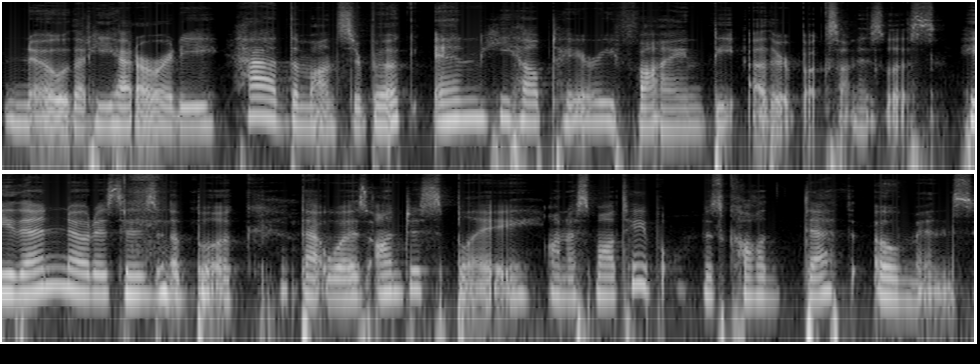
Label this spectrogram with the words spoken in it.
know that he had already had the monster book, and he helped Harry find the other books on his list. He then notices a book that was on display on a small table. It was called Death Omens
